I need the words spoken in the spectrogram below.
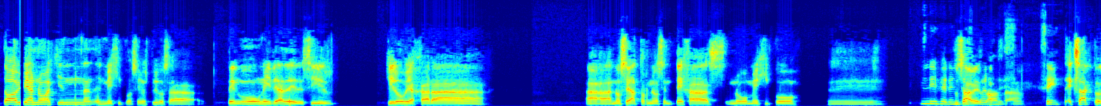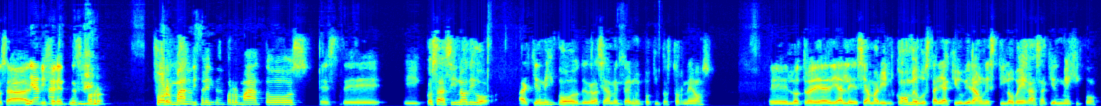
todavía no aquí en, en México, ¿sí me explico? O sea, tengo una idea de decir, quiero viajar a, a no sé, a torneos en Texas, Nuevo México, eh, Diferentes tú sabes, partes. ¿no? O sea, Sí. Exacto, o sea, Viajar. diferentes for- forma- Reconocido. diferentes formatos, este, y cosas así, ¿no? Digo, aquí en México, desgraciadamente, hay muy poquitos torneos. Eh, el otro día le decía a Marín, ¿cómo me gustaría que hubiera un estilo Vegas aquí en México?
